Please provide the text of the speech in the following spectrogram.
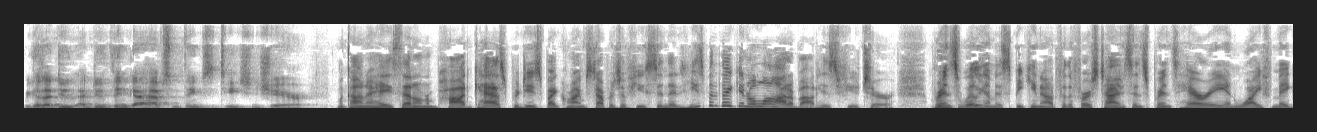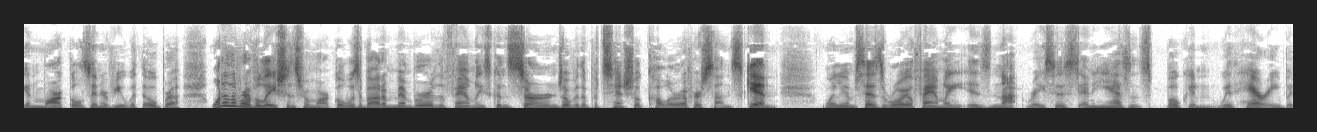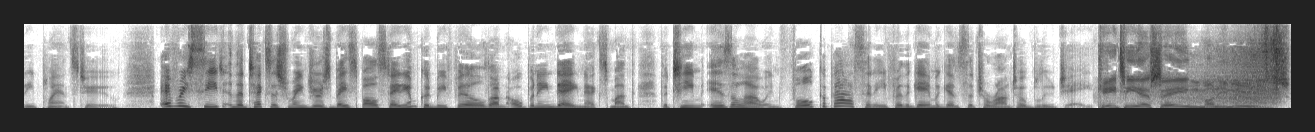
Because I do I do think I have some things to teach and share McConaughey said on a podcast produced by Crime Stoppers of Houston that he's been thinking a lot about his future. Prince William is speaking out for the first time since Prince Harry and wife Meghan Markle's interview with Oprah. One of the revelations from Markle was about a member of the family's concerns over the potential color of her son's skin. William says the royal family is not racist and he hasn't spoken with Harry, but he plans to. Every seat in the Texas Rangers baseball stadium could be filled on opening day next month. The team is allowing full capacity for the game against the Toronto Blue Jays. KTSA Money News.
